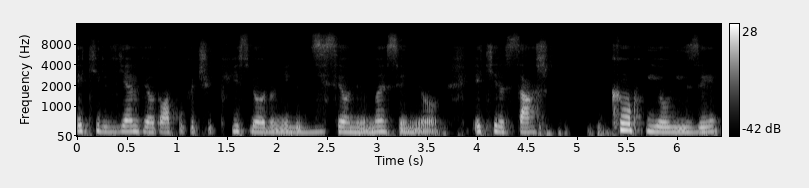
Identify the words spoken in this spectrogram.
et qu'ils viennent vers toi pour que tu puisses leur donner le discernement, Seigneur, et qu'ils sachent quand prioriser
